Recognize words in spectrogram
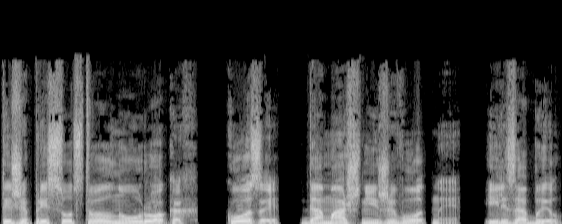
ты же присутствовал на уроках. Козы — домашние животные. Или забыл?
